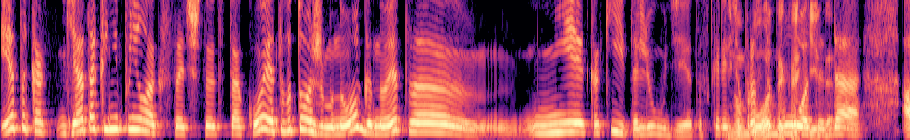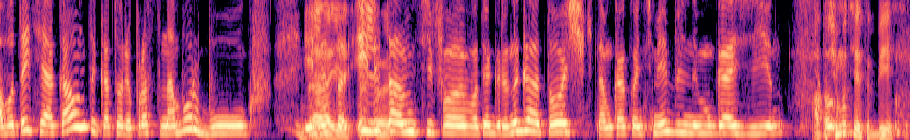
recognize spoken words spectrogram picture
Это как... Я так и не поняла, кстати, что это такое. Этого тоже много, но это не какие-то люди. Это, скорее всего, Ну, просто боты боты, какие-то. да. А вот эти аккаунты, которые просто набор букв, Да, или, или там, типа, вот я говорю, ноготочки, там какой-нибудь мебельный магазин. А почему тебя это бесит?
